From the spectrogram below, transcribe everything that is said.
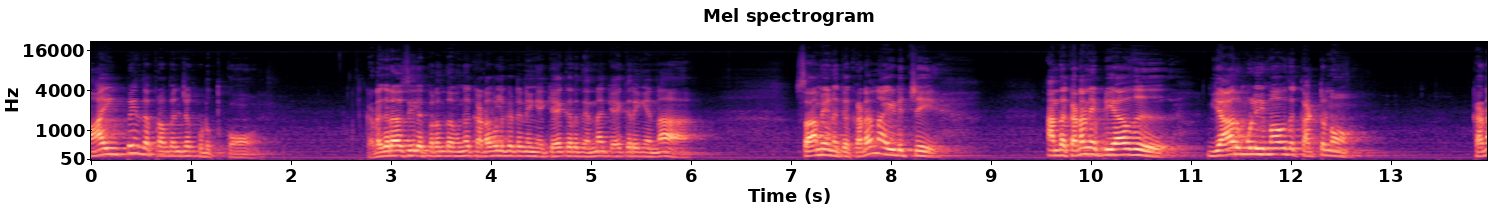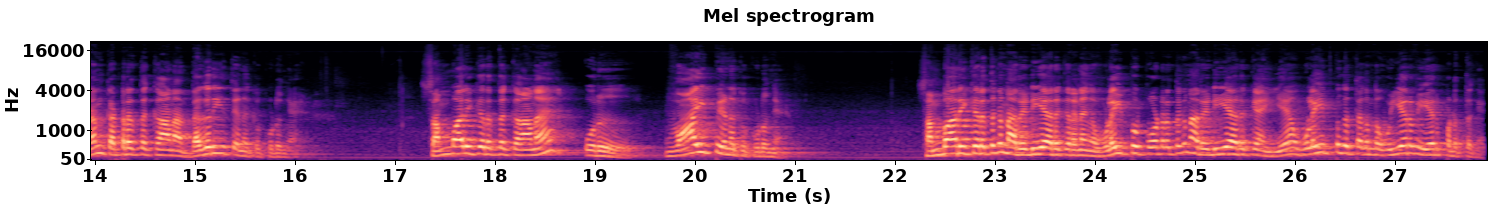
வாய்ப்பை இந்த பிரபஞ்சம் கொடுத்துக்கும் கடகராசியில் பிறந்தவங்க கடவுள்கிட்ட நீங்கள் கேட்குறது என்ன கேட்குறீங்கன்னா சாமி எனக்கு கடன் ஆயிடுச்சு. அந்த கடன் எப்படியாவது யார் மூலியமாவது கட்டணும். கடன் கட்டுறதுக்கான தகரியத்தை எனக்கு கொடுங்க. சம்பாதிக்கிறதுக்கான ஒரு வாய்ப்பு எனக்கு கொடுங்க. சம்பாதிக்கிறதுக்கு நான் ரெடியாக இருக்கிறேனுங்க. உழைப்பு போடுறதுக்கு நான் ரெடியாக இருக்கேன். ஏன் உழைப்புக்கு தகுந்த உயர்வு ஏற்படுத்துங்க.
